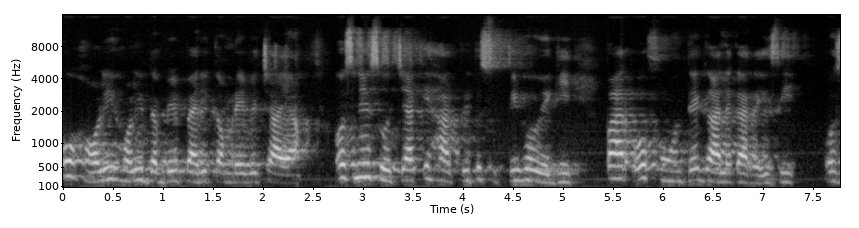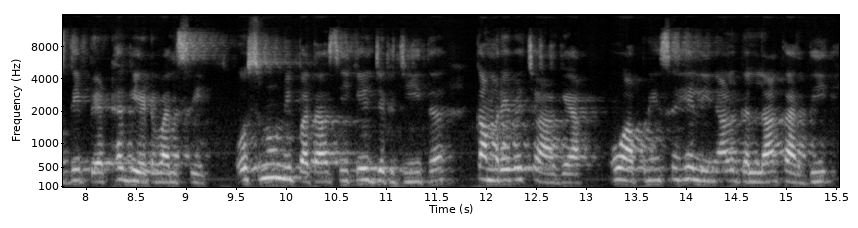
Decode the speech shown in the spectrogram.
ਉਹ ਹੌਲੀ-ਹੌਲੀ ਦੱਬੇ ਪੈਰੀ ਕਮਰੇ ਵਿੱਚ ਆਇਆ। ਉਸਨੇ ਸੋਚਿਆ ਕਿ ਹਰਪ੍ਰੀਤ ਸੁੱਤੀ ਹੋਵੇਗੀ, ਪਰ ਉਹ ਫੋਨ ਤੇ ਗੱਲ ਕਰ ਰਹੀ ਸੀ। ਉਸ ਦੀ ਪਿੱਠ ਗੇਟ ਵੱਲ ਸੀ। ਉਸ ਨੂੰ ਨਹੀਂ ਪਤਾ ਸੀ ਕਿ ਜਗਜੀਤ ਕਮਰੇ ਵਿੱਚ ਆ ਗਿਆ। ਉਹ ਆਪਣੀ ਸਹੇਲੀ ਨਾਲ ਗੱਲਾਂ ਕਰਦੀ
